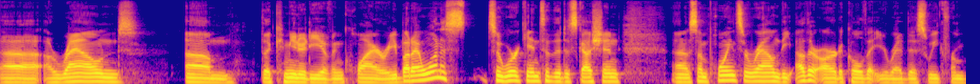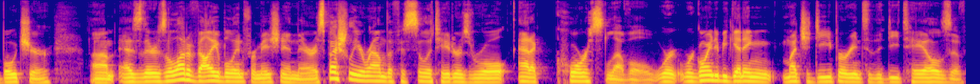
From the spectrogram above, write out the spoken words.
uh, around um, the community of inquiry, but I want us to work into the discussion uh, some points around the other article that you read this week from Boettcher, um, as there's a lot of valuable information in there, especially around the facilitator's role at a course level. We're, we're going to be getting much deeper into the details of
